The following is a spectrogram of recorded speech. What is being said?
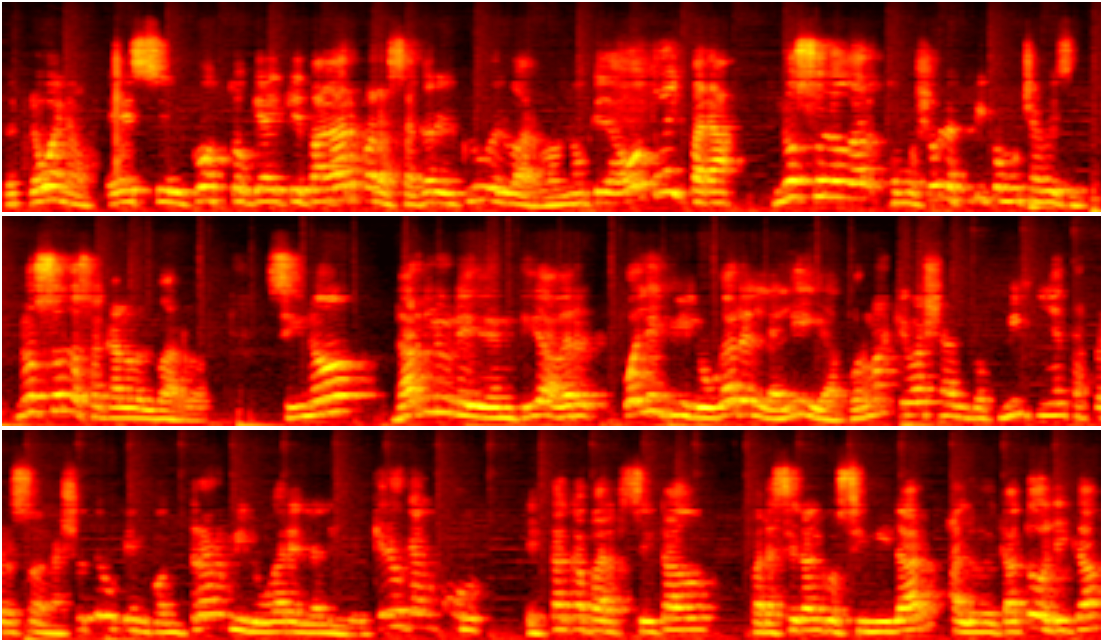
pero bueno, es el costo que hay que pagar para sacar el club del barro, no queda otra y para no solo dar, como yo lo explico muchas veces, no solo sacarlo del barro, sino darle una identidad, a ver cuál es mi lugar en la liga. Por más que vayan 2.500 personas, yo tengo que encontrar mi lugar en la liga. Y creo que Ancud está capacitado para hacer algo similar a lo de Católica,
